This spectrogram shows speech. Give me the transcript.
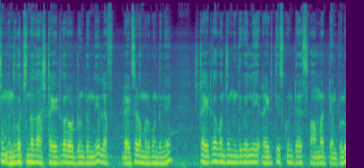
కొంచెం ముందుకు వచ్చిన తర్వాత స్ట్రైట్గా రోడ్డు ఉంటుంది లెఫ్ట్ రైట్ సైడ్ ములుగు ఉంటుంది. స్ట్రైట్గా కొంచెం ముందుకు వెళ్ళి రైట్ తీసుకుంటే స్వామివారి టెంపుల్.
